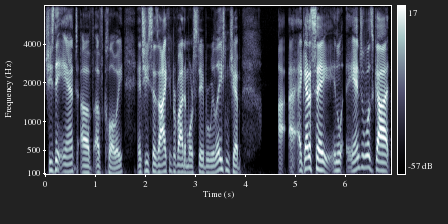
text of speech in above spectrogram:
She's the aunt of of Chloe, and she says I can provide a more stable relationship. I, I I gotta say, Angela's got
